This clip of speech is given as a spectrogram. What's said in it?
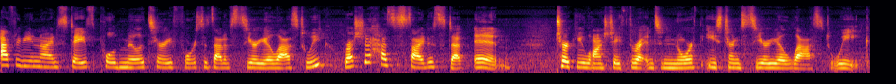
After the United States pulled military forces out of Syria last week, Russia has decided to step in. Turkey launched a threat into northeastern Syria last week.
